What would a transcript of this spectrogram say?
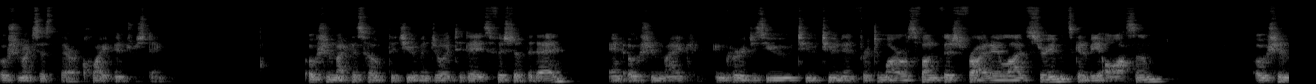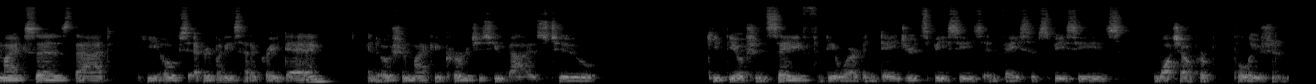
Ocean Mike says they are quite interesting. Ocean Mike has hoped that you've enjoyed today's Fish of the Day, and Ocean Mike encourages you to tune in for tomorrow's Fun Fish Friday live stream. It's going to be awesome. Ocean Mike says that he hopes everybody's had a great day, and Ocean Mike encourages you guys to keep the ocean safe, be aware of endangered species, invasive species, watch out for pollution.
